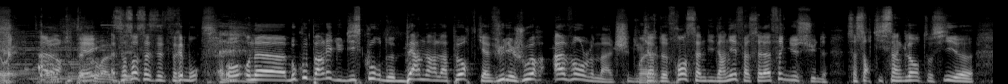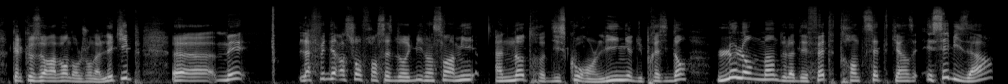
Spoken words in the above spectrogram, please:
Alors, tout a Eric, commencé. de toute façon, ça c'est très bon. On, on a beaucoup parlé du discours de Bernard Laporte qui a vu les joueurs avant le match du Ouais. 15 de France samedi dernier face à l'Afrique du Sud. Sa sortie cinglante aussi euh, quelques heures avant dans le journal L'équipe. Euh, mais la Fédération française de rugby, Vincent, a mis un autre discours en ligne du président le lendemain de la défaite 37-15. Et c'est bizarre,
